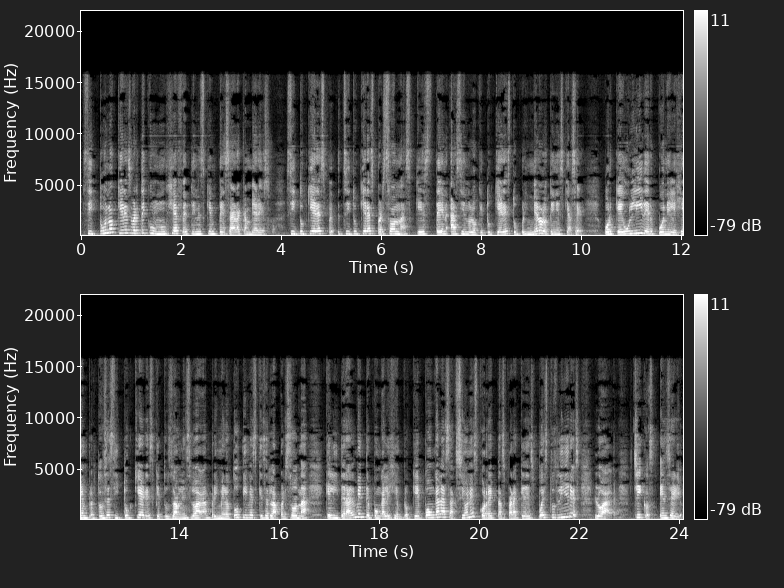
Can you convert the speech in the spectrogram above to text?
si tú no quieres verte como un jefe, tienes que empezar a cambiar eso. Si tú quieres, si tú quieres personas que estén haciendo lo que tú quieres, tú primero lo tienes que hacer. Porque un líder pone el ejemplo. Entonces, si tú quieres que tus downlines lo hagan, primero tú tienes que ser la persona que literalmente ponga el ejemplo, que ponga las acciones correctas para que después tus líderes lo hagan. Chicos, en serio,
